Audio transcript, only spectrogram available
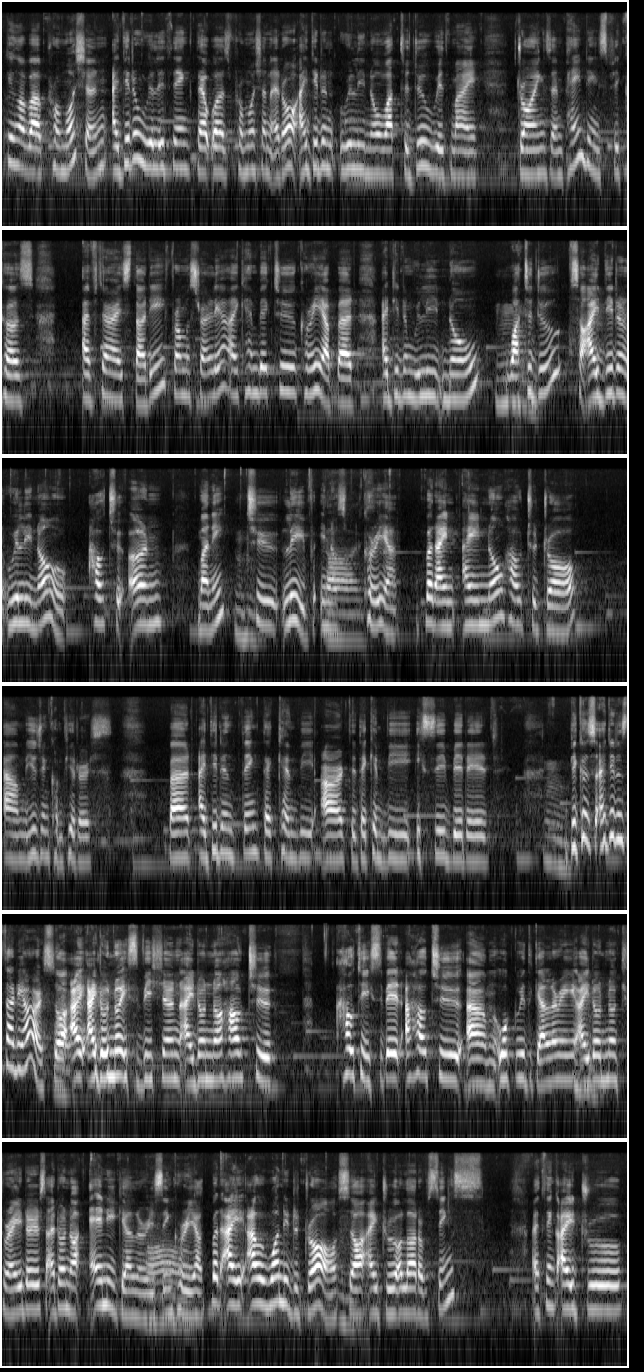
Talking about promotion, I didn't really think that was promotion at all. I didn't really know what to do with my drawings and paintings because after I studied from Australia, I came back to Korea, but I didn't really know hmm. what to do. So I didn't really know how to earn money mm-hmm. to live in Nice. Korea. But I, I know how to draw um, using computers. But I didn't think that can be art, that can be exhibited. Because I didn't study art, so Right. I, I don't know exhibition. I don't know how to how to exhibit, uh, how to um, work with gallery. I don't know curators. I don't know any galleries in Oh. Korea. But I, I wanted to draw, so I drew a lot of things. I think I drew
